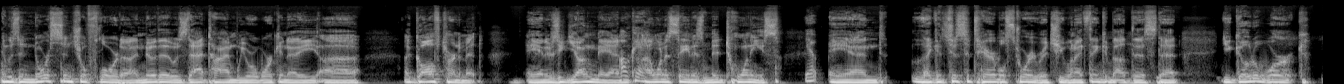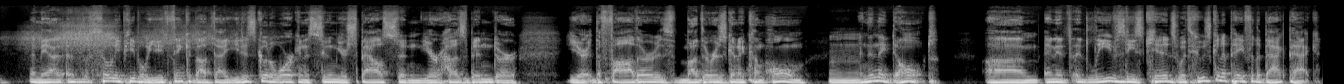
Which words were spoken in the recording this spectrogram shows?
it was in North Central Florida. I know that it was that time we were working a uh, a golf tournament, and it was a young man. Okay. I want to say in his mid twenties. Yep. And like it's just a terrible story, Richie. When I think about this, that you go to work. I mean, I, so many people. You think about that. You just go to work and assume your spouse and your husband or your the father, his mother is going to come home, and then they don't. Um, and it, it leaves these kids with who's going to pay for the backpack,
